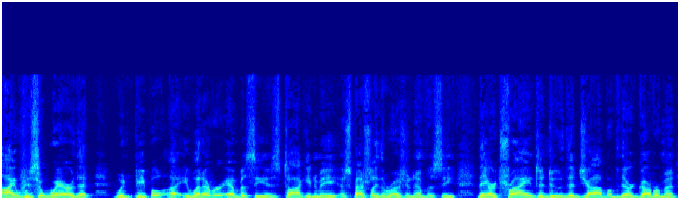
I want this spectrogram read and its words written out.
I was aware that when people, uh, whatever embassy is talking to me, especially the Russian embassy, they are trying to do the job of their government,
